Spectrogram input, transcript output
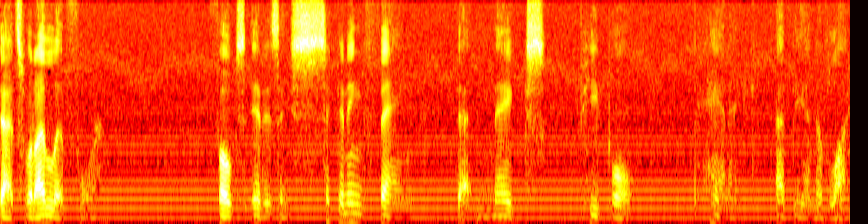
that's what I live for. Folks, it is a sickening thing that makes people panic at the end of life.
